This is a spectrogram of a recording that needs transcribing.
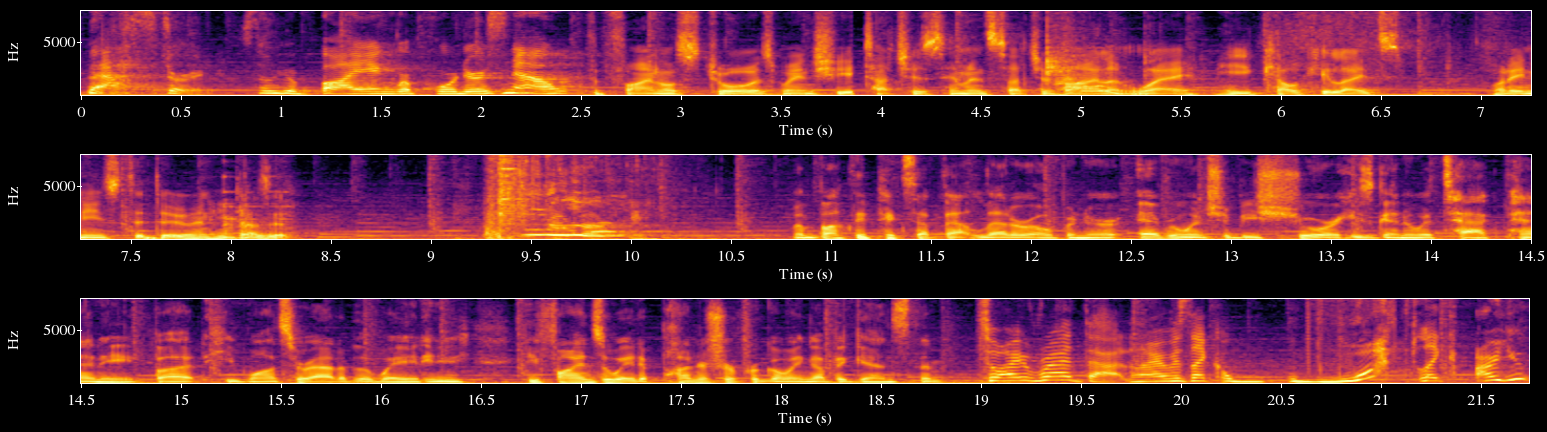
bastard! So you're buying reporters now? The final straw is when she touches him in such a violent way. He calculates what he needs to do, and he does it. When Buckley picks up that letter opener, everyone should be sure he's going to attack Penny, but he wants her out of the way, and he, he finds a way to punish her for going up against him. So I read that, and I was like, what? Like, are you,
